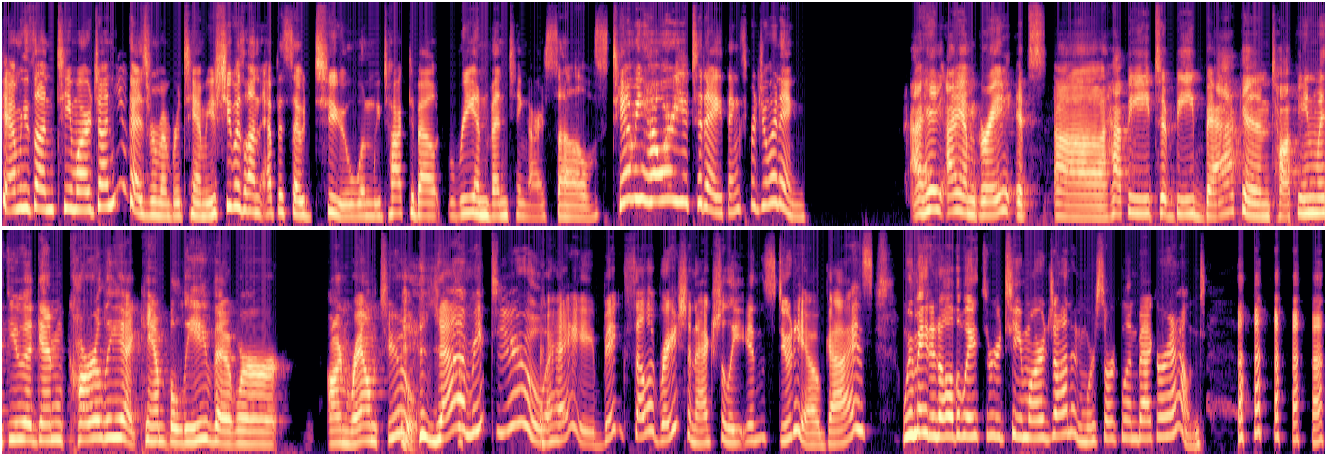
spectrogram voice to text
Tami's on Team RJon. You guys remember Tami. She was on episode two when we talked about reinventing ourselves. Tami, how are you today? Thanks for joining. Hey, I am great. It's uh, happy to be back and talking with you again, Carly. I can't believe that we're on round two. yeah, me too. hey, big celebration actually in studio, guys. We made it all the way through Team RJon and we're circling back around.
